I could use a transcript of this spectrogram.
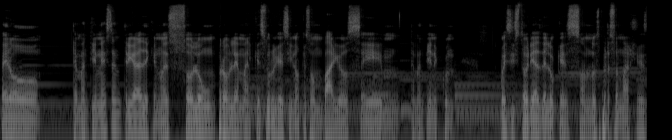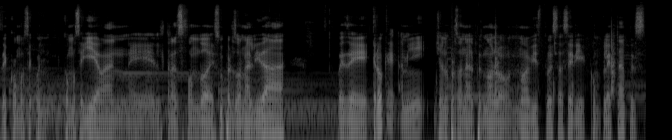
pero te mantiene esta intriga de que no es solo un problema el que surge, sino que son varios, eh, te mantiene con pues historias de lo que son los personajes, de cómo se, cómo se llevan, eh, el trasfondo de su personalidad. Pues de, creo que a mí, yo en lo personal, pues no lo, no he visto esa serie completa, pues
